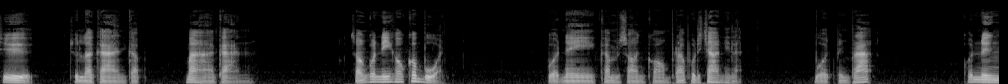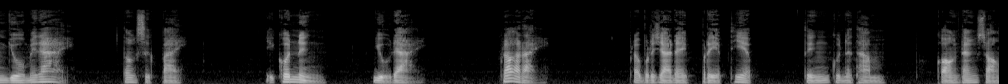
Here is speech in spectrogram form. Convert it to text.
ชื่อจุลการกับ มหาการสองคนนี้เขาก็บวช บวชในคำสอนของพระพุทธเจ้านี่แหละ บวชเป็นพระ คนหนึ่งอยู่ไม่ได้ ต้องศึกไป อีกคนหนึ่งอยู่ได้ เพราะอะไร พระพุทธเจ้าได้เปรียบเทียบถึงคุณธรรมของทั้งสอง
